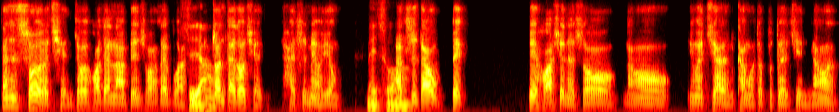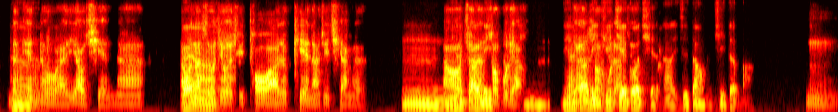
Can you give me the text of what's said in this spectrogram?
但是所有的钱就会花在那边，花在不管是啊，赚再多钱还是没有用。没错。那直到被被发现的时候，然后。因为家人看我都不对劲，然后每天都来要钱啊，然后那时候就会去偷啊，就骗啊，去抢了。嗯，然后家人受不了。嗯，你还到邻居借过钱啊？你知道？你记得吗？嗯，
